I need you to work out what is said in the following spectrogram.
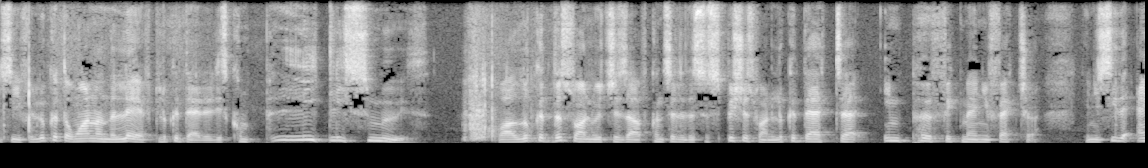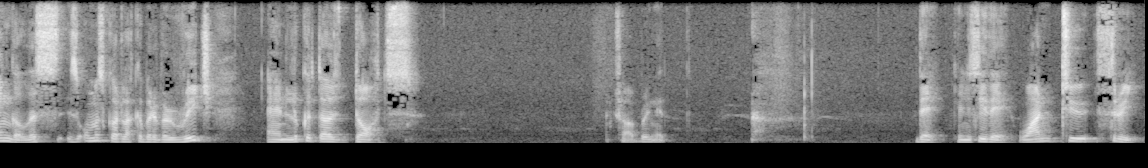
See, if you look at the one on the left, look at that. It is completely smooth. While look at this one, which is I've considered the suspicious one. Look at that uh, imperfect manufacture. Can you see the angle? This is almost got like a bit of a ridge. And look at those dots. I'll try to bring it there, can you see there? One, two, three.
